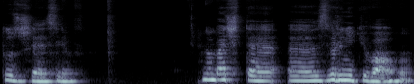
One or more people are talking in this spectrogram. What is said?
Тут жезлів. Ну, бачите, е, зверніть увагу.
